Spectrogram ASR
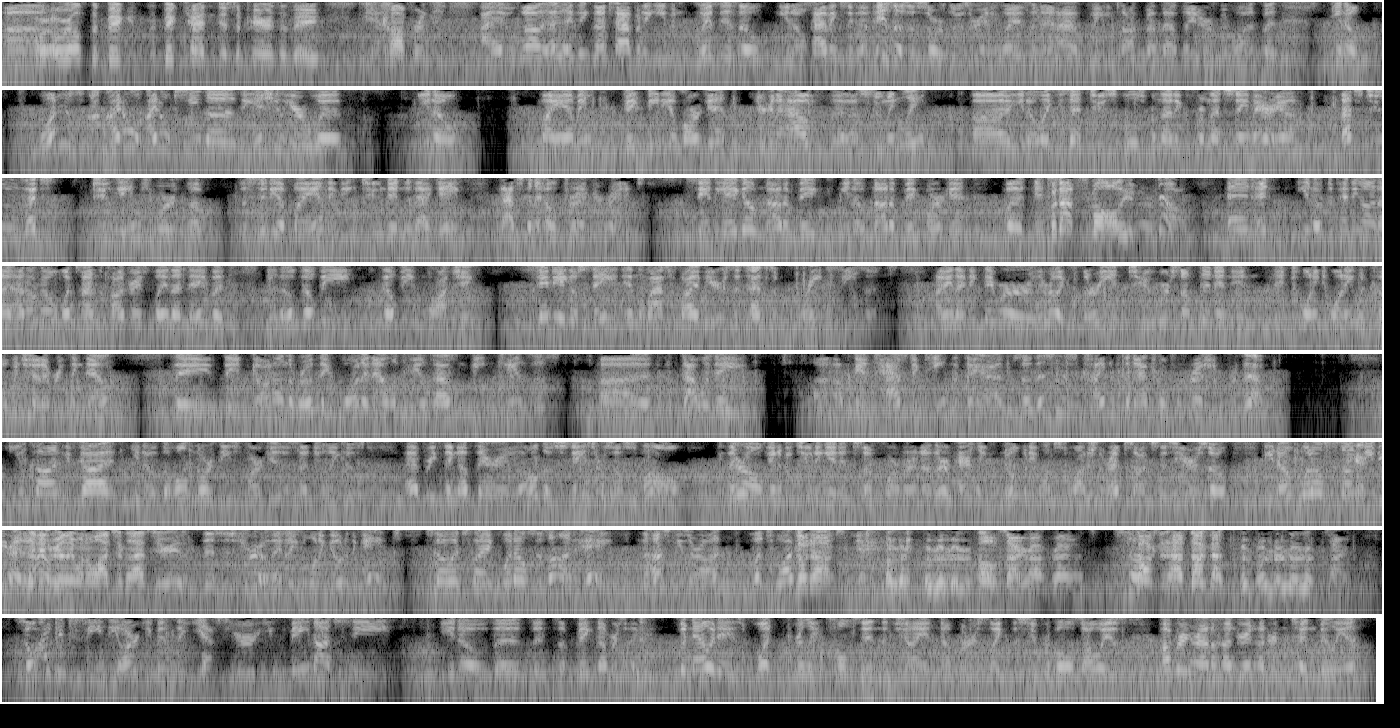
Uh, Or, or else the big the Big Ten disappears as a Yeah. conference. I well, I, I think that's happening even with Izzo. You know, having. Izzo's a sore loser, anyways, and, and I, we can talk about that later if we want. But you know, what is? I don't. I don't see the the issue here with, you know, Miami, big media market. You're going to have, uh, assumingly, uh, you know, like you said, two schools from that from that same area. That's two. That's two games worth of the city of Miami being tuned into that game. That's going to help drive your ratings. San Diego, not a big, you know, not a big market, but it's But not small either. no. And and you know, depending on I, I don't know what time the Padres play that day, but you know they'll be they'll be watching. San Diego State in the last five years has had some great seasons. I mean, I think they were they were like thirty and two or something in, in, in 2020 when COVID shut everything down. They they'd gone on the road. They won in Allen Fieldhouse and beaten Kansas. Uh, that was a a fantastic team that they had. So this is kind of the natural progression for them. UConn, you've got you know the whole Northeast market essentially because everything up there, all those states are so small. They're all going to be tuning in in some form or another. Apparently, nobody wants to watch the Red Sox this year. So, you know, what else is on TV right now? They didn't really want to watch them last year either. This is true. They don't even want to go to the games. So it's like, what else is on? Hey, the Huskies are on. Let's watch. Go that. dogs. Yeah. oh, sorry, right, right. So- dogs in the house, dogs out. Sorry. So I could see the argument that yes, you're you may not see, you know, the the, the big numbers, but nowadays what really pulls in the giant numbers, like the Super Bowl is always hovering around 100, 110 million,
